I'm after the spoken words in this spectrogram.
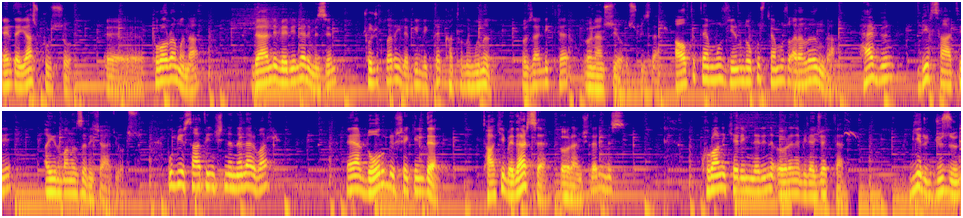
evde yaz kursu e, programına değerli velilerimizin çocuklarıyla birlikte katılımını özellikle önemsiyoruz bizler. 6 Temmuz 29 Temmuz aralığında her gün bir saati ayırmanızı rica ediyoruz. Bu bir saatin içinde neler var? Eğer doğru bir şekilde takip ederse öğrencilerimiz Kur'an-ı Kerimlerini öğrenebilecekler. Bir cüzün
